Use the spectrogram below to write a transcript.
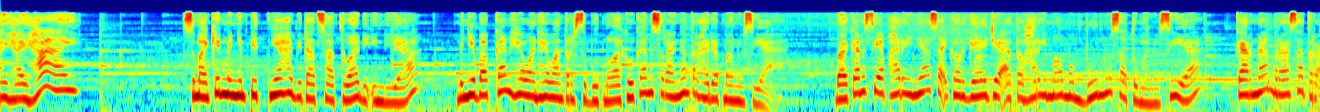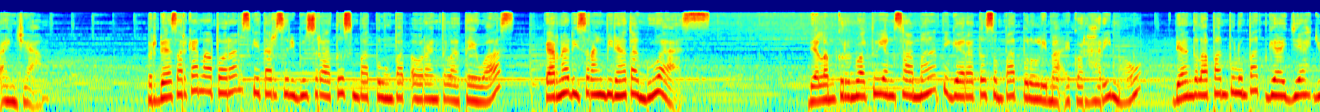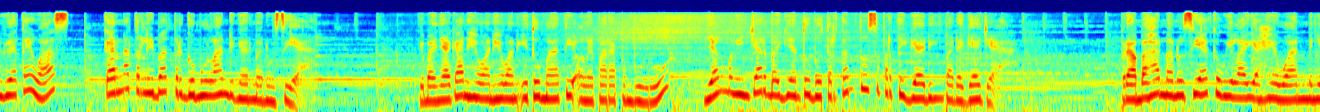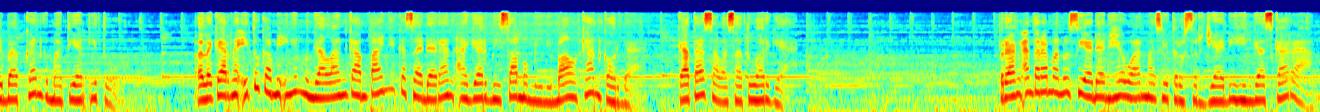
Hai hai hai. Semakin menyempitnya habitat satwa di India, menyebabkan hewan-hewan tersebut melakukan serangan terhadap manusia. Bahkan setiap harinya seekor gajah atau harimau membunuh satu manusia karena merasa terancam. Berdasarkan laporan sekitar 1144 orang telah tewas karena diserang binatang buas. Dalam kurun waktu yang sama, 345 ekor harimau dan 84 gajah juga tewas karena terlibat pergumulan dengan manusia. Kebanyakan hewan-hewan itu mati oleh para pemburu yang mengincar bagian tubuh tertentu seperti gading pada gajah. Perambahan manusia ke wilayah hewan menyebabkan kematian itu. Oleh karena itu kami ingin menggalang kampanye kesadaran agar bisa meminimalkan korban, kata salah satu warga. Perang antara manusia dan hewan masih terus terjadi hingga sekarang.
